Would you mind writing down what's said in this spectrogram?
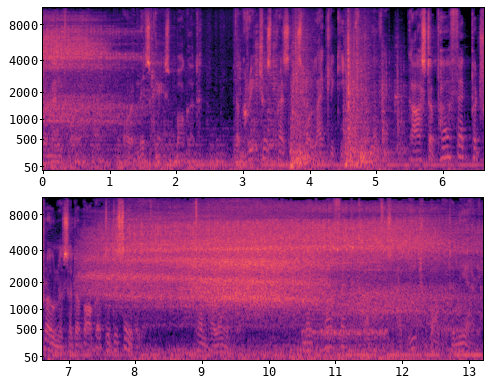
Dementor, or in this case, Boggart, the creature's presence will likely keep you from moving. Cast a perfect Patronus at a Boggart to disable it, temporarily. Make perfect casts at each Boggart in the area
